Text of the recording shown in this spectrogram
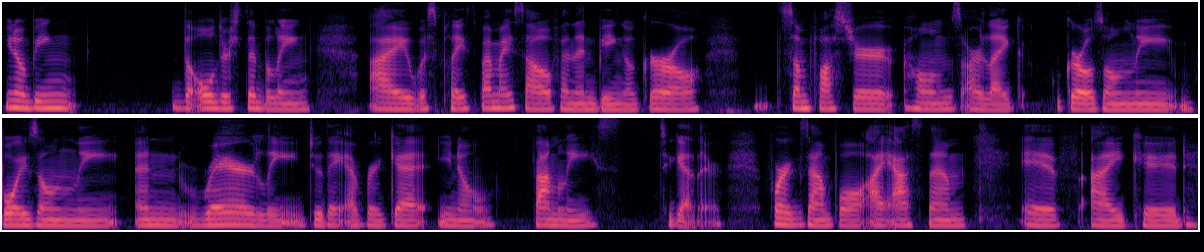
you know, being the older sibling, I was placed by myself, and then being a girl, some foster homes are like girls only, boys only, and rarely do they ever get, you know, families together. For example, I asked them if I could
